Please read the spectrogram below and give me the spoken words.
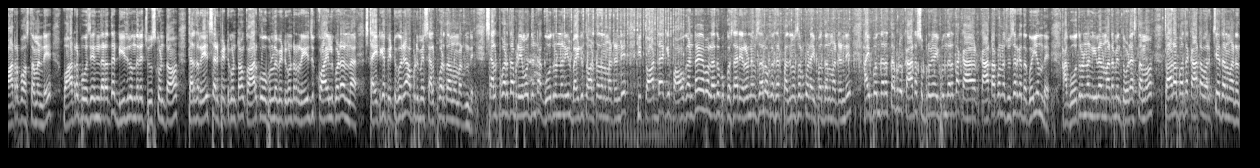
వాటర్ పోస్తామండి. వాటర్ పోసేసిన తర్వాత డీజిల్ ఉందో చూసుకుంటాం. తర్వాత రేజ్ సరిపెట్టుకుంటాం. కార్కు ఓపెన్లో పెట్టుకుంటాం. రేజ్ కాయిల్ కూడా స్ట్రైట్గా పెట్టుకొని అప్పుడు మేము సెల్ఫ్ కొడతాం అనమాట అండి. సెల్ఫ్ కొడితే అప్పుడు ఏమవుతుందంటే ఆ గోతులు ఉన్న నీళ్ళు బయటకు తోడుతుంది అనమాట అండి. ఈ తోడడానికి పావు గంట లేదా ఒక్కోసారి ఇరవై నిమిషాలు ఒకసారి పది నిమిషాలు కూడా అయిపోద్ది అనమాట అండి. అయిపోయిన తర్వాత అప్పుడు కాట శుభ్రంగా అయిపోయిన తర్వాత కా కొండ చూసారు కదా గొయ్యి ఉంది. ఆ గోతులు ఉన్న నీళ్ళు అనమాట మేము తోడేస్తాము. తోడపోతే కాట వర్క్ చేయదు అనమాట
